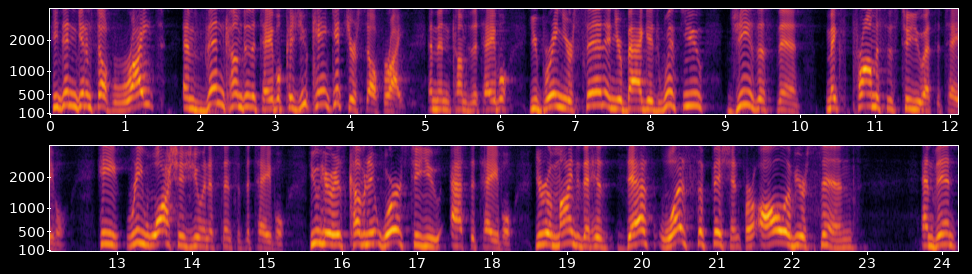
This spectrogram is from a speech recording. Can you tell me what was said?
He didn't get himself right and then come to the table because you can't get yourself right and then come to the table. You bring your sin and your baggage with you. Jesus then makes promises to you at the table. He rewashes you in a sense at the table. You hear his covenant words to you at the table. You're reminded that his death was sufficient for all of your sins, and then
